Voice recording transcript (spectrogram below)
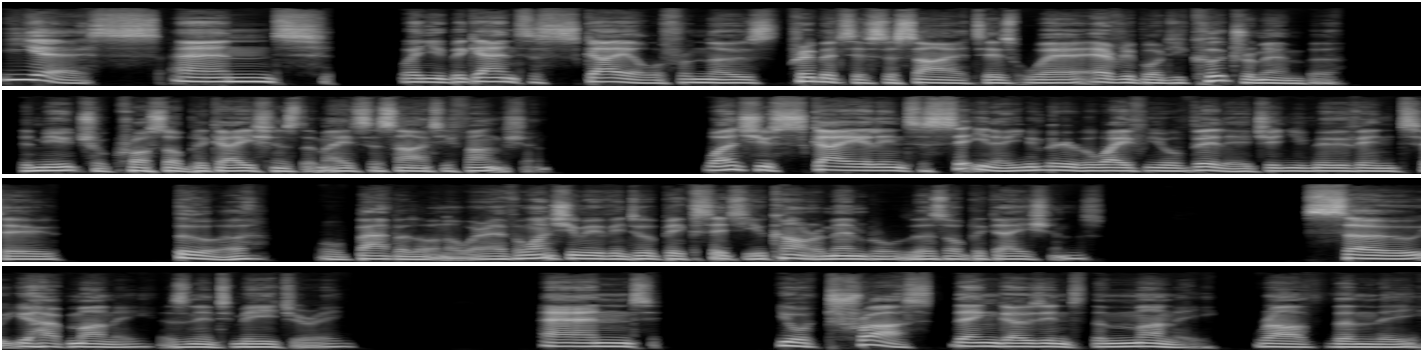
Yes. And when you began to scale from those primitive societies where everybody could remember the mutual cross obligations that made society function, once you scale into, you know, you move away from your village and you move into Ur or Babylon or wherever, once you move into a big city, you can't remember all those obligations. So you have money as an intermediary. And your trust then goes into the money rather than the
